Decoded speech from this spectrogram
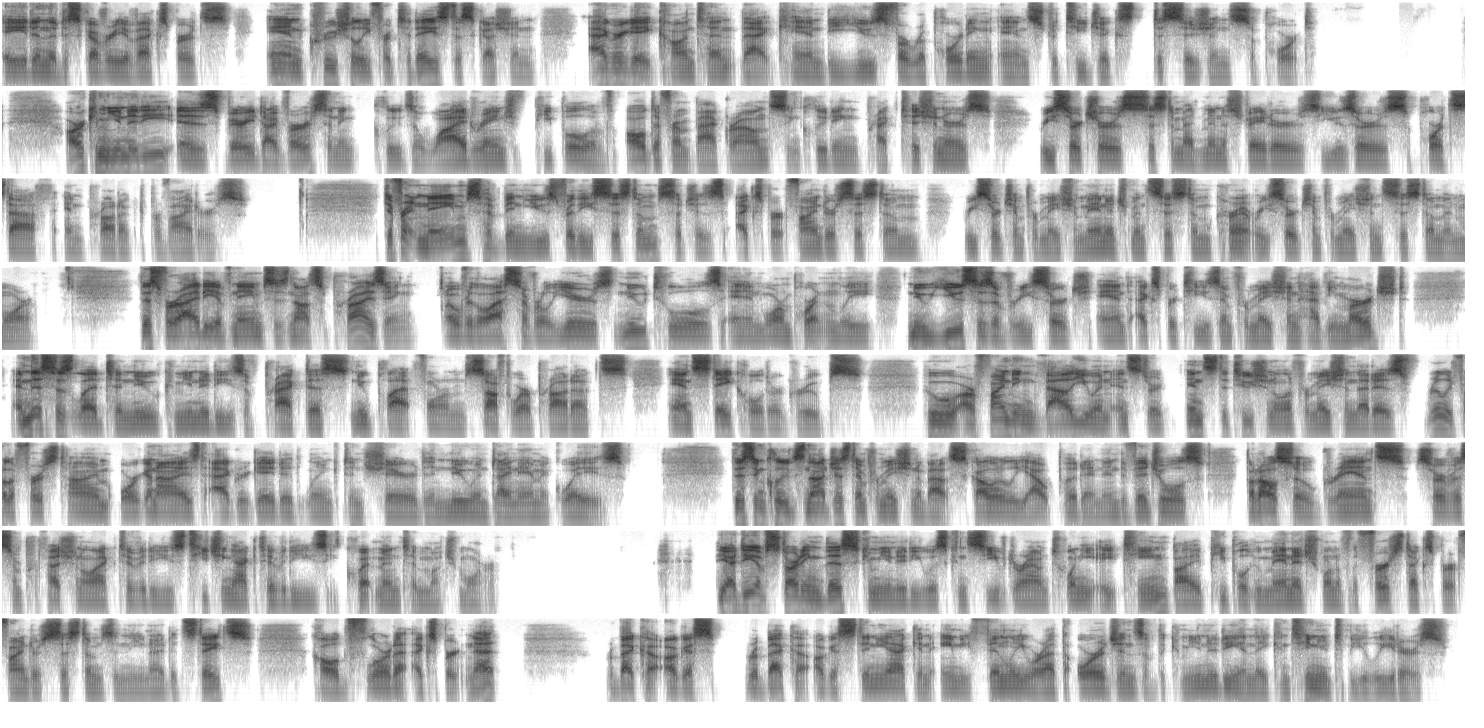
aid in the discovery of experts, and crucially for today's discussion, aggregate content that can be used for reporting and strategic decision support. Our community is very diverse and includes a wide range of people of all different backgrounds, including practitioners, researchers, system administrators, users, support staff, and product providers. Different names have been used for these systems, such as Expert Finder System, Research Information Management System, Current Research Information System, and more. This variety of names is not surprising. Over the last several years, new tools and more importantly, new uses of research and expertise information have emerged. And this has led to new communities of practice, new platforms, software products, and stakeholder groups who are finding value in institutional information that is really for the first time organized, aggregated, linked, and shared in new and dynamic ways. This includes not just information about scholarly output and individuals, but also grants, service and professional activities, teaching activities, equipment, and much more. The idea of starting this community was conceived around 2018 by people who managed one of the first expert finder systems in the United States called Florida Expert Net. Rebecca August Rebecca Augustyniak and Amy Finley were at the origins of the community and they continue to be leaders.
